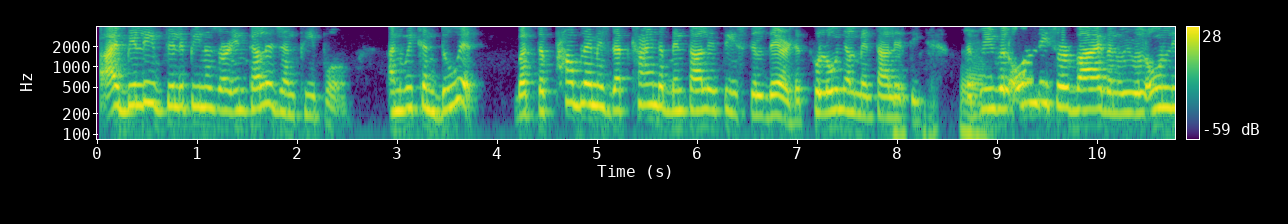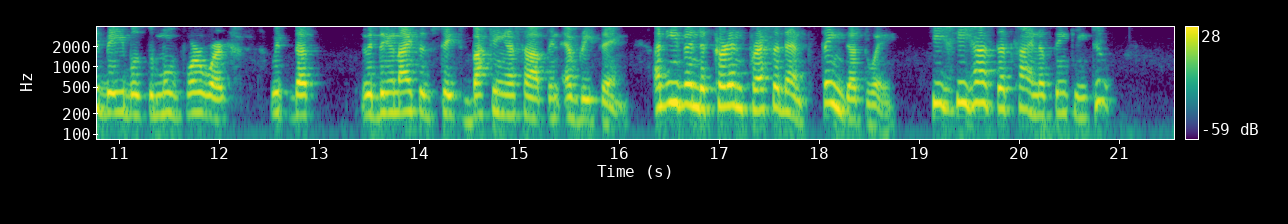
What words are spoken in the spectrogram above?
I believe Filipinos are intelligent people and we can do it. But the problem is that kind of mentality is still there, that colonial mentality, yeah. that we will only survive and we will only be able to move forward with that with the United States backing us up in everything. And even the current president think that way. He he has that kind of thinking too.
